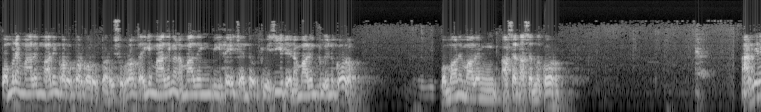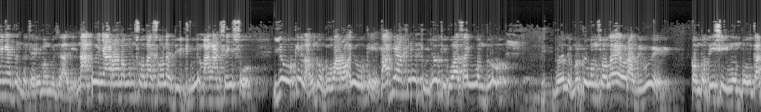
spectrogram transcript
Pemenang maling-maling koruptor-koruptor surah ini maling anak maling titik jantuk duit sih dan maling duit negara. Pemenang maling aset-aset negara. Artinya ngeten lho dari Imam Ghazali. Nak kowe nyarano wong soleh-soleh di duit mangan sesuk, ya oke lah untuk gue waroke oke. Tapi akhirnya dunia dikuasai wong do. Boleh, mereka wong soleh ora duwe kompetisi ngumpulkan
